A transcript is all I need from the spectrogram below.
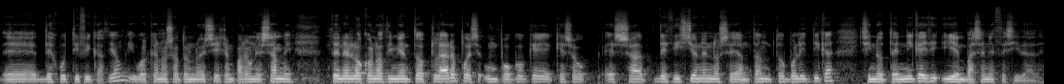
eh, de justificación, igual que a nosotros nos exigen para un examen tener los conocimientos claros, pues un poco que, eso, esas decisiones no sean tanto políticas, sino técnicas y, en base a necesidades.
